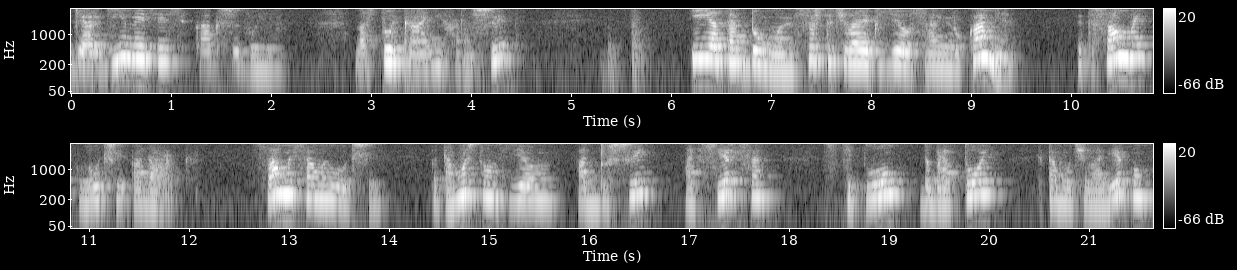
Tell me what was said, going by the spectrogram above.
Георгины здесь как живые. Настолько они хороши. И я так думаю, все, что человек сделал своими руками, это самый лучший подарок. Самый-самый лучший. Потому что он сделан от души, от сердца, с теплом, добротой к тому человеку,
